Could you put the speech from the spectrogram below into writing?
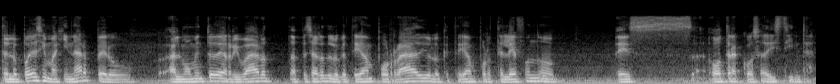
Te lo puedes imaginar, pero al momento de arribar, a pesar de lo que te digan por radio, lo que te digan por teléfono, es otra cosa distinta.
